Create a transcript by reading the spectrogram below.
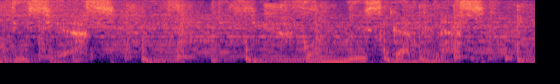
Noticias con Luis Cárdenas.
